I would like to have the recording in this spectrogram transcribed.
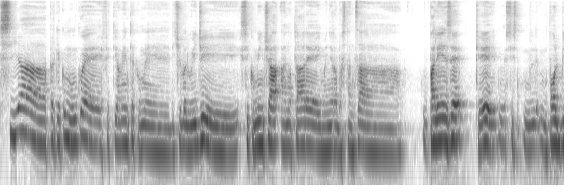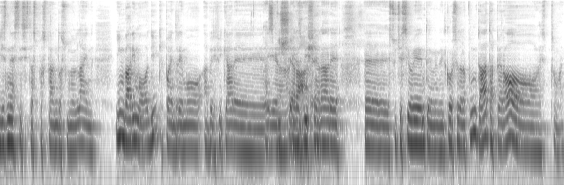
sia perché comunque effettivamente, come diceva Luigi, si comincia a notare in maniera abbastanza palese che si- un po' il business si sta spostando sull'online in vari modi che poi andremo a verificare A e sviscerare. e a sviscerare eh, successivamente nel corso della puntata, però insomma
